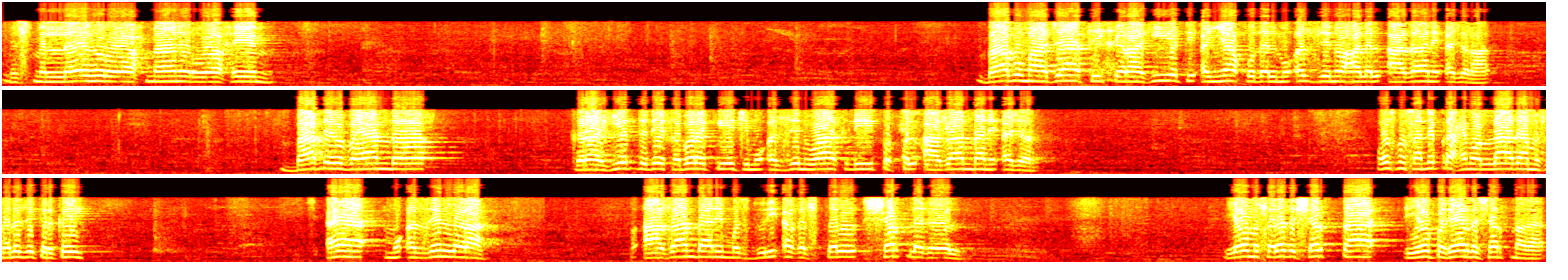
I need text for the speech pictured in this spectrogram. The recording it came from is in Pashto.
بسم الله الرحمن الرحيم باب ما جاء في كراهية أن يأخذ المؤذن على الآذان أجرا باب بیان دا کراهیت دې خبره کې چې مؤذن واخلي په خپل اذان باندې اجر اوس مصنف رحم الله دا مسله ذکر کوي آیا مؤذن لرا اذان باندې مزدوري اغستل شرط لګول یو مسله د شرط تا یو په غیر د شرط نه ده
